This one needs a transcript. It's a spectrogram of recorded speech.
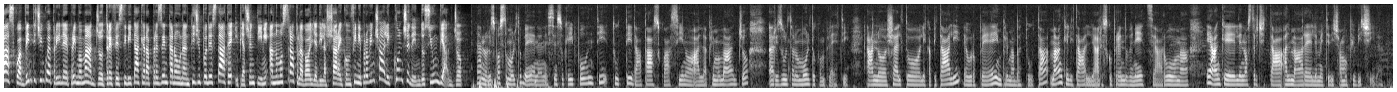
Pasqua 25 aprile e 1 maggio, tre festività che rappresentano un anticipo d'estate, i piacentini hanno mostrato la voglia di lasciare i confini provinciali concedendosi un viaggio. Hanno risposto molto bene, nel senso che i ponti, tutti da Pasqua sino al 1 maggio, eh, risultano molto completi. Hanno scelto le capitali europee in prima battuta, ma anche l'Italia, riscoprendo Venezia, Roma e anche le nostre città al mare, le mete diciamo più vicine.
